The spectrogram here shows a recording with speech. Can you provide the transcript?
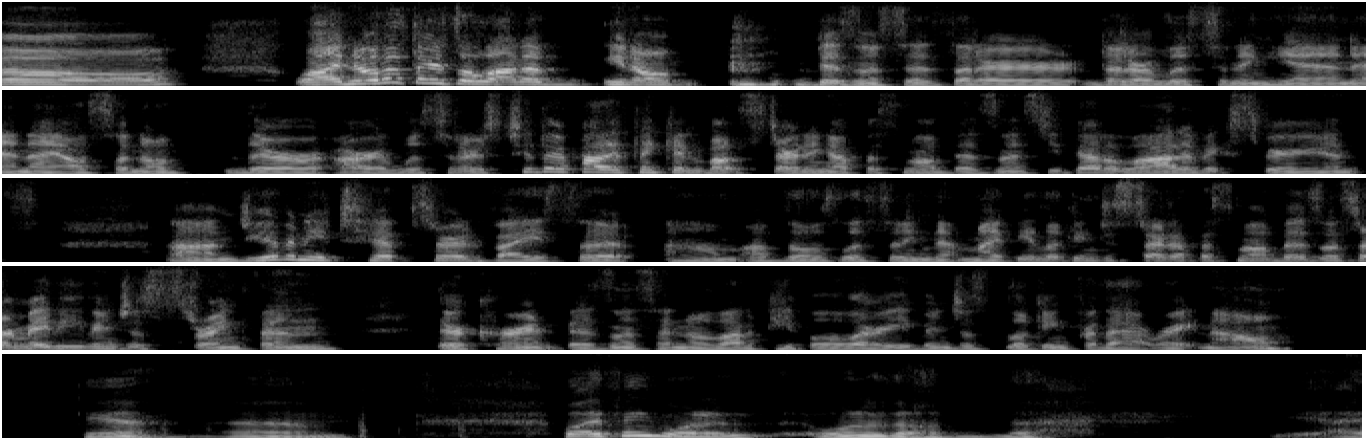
Oh, well, I know that there's a lot of you know businesses that are that are listening in, and I also know there are listeners too. They're probably thinking about starting up a small business. You've got a lot of experience. Um, do you have any tips or advice that, um, of those listening that might be looking to start up a small business, or maybe even just strengthen their current business? I know a lot of people are even just looking for that right now. Yeah. Um, well, I think one of one of the the I,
